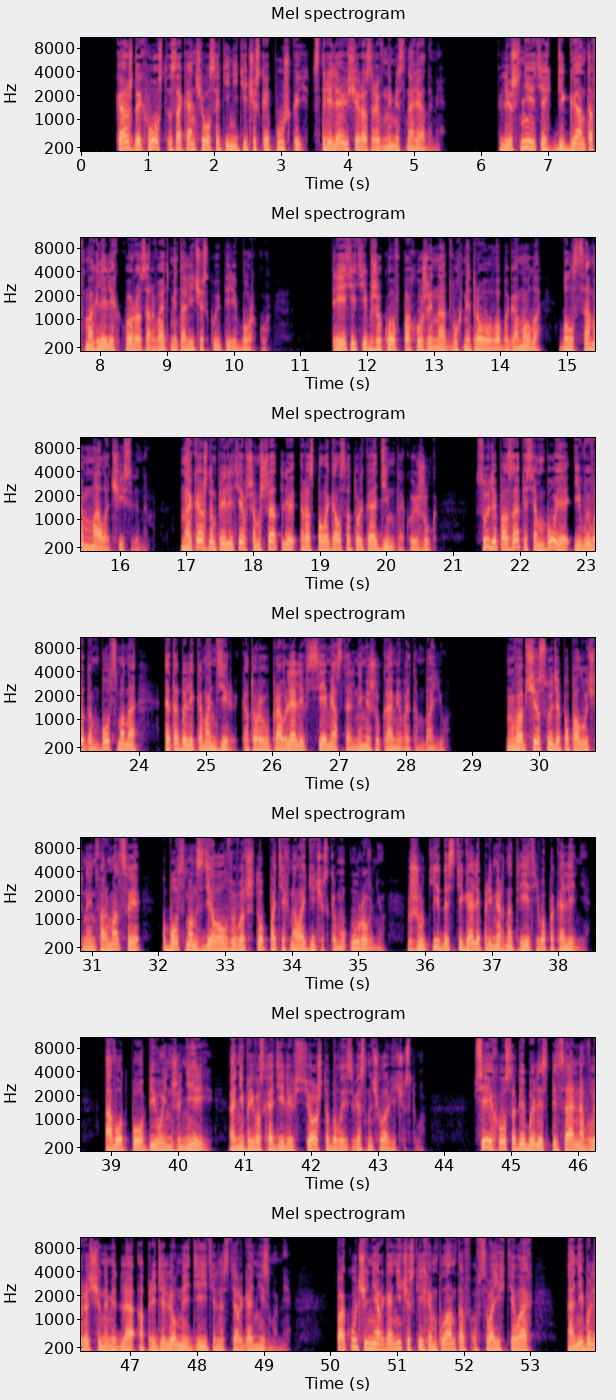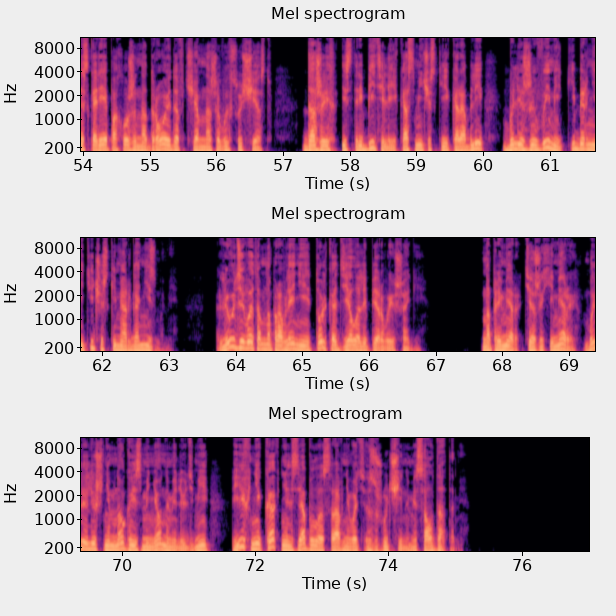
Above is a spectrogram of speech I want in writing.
Каждый хвост заканчивался кинетической пушкой, стреляющей разрывными снарядами. Клешни этих гигантов могли легко разорвать металлическую переборку. Третий тип жуков, похожий на двухметрового богомола, был самым малочисленным. На каждом прилетевшем шаттле располагался только один такой жук. Судя по записям боя и выводам боцмана, это были командиры, которые управляли всеми остальными жуками в этом бою. Вообще, судя по полученной информации, боцман сделал вывод, что по технологическому уровню жуки достигали примерно третьего поколения, а вот по биоинженерии они превосходили все, что было известно человечеству. Все их особи были специально выращенными для определенной деятельности организмами. По куче неорганических имплантов в своих телах они были скорее похожи на дроидов, чем на живых существ. Даже их истребители и космические корабли были живыми кибернетическими организмами. Люди в этом направлении только делали первые шаги. Например, те же химеры были лишь немного измененными людьми, их никак нельзя было сравнивать с жучиными солдатами.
